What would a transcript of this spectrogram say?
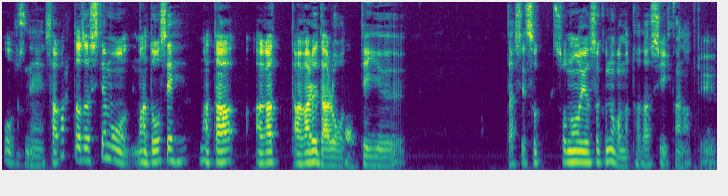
そうですね。下がったとしても、まあどうせまた上が、上がるだろうっていう、だし、そ、その予測の方がまあ正しいかなという。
